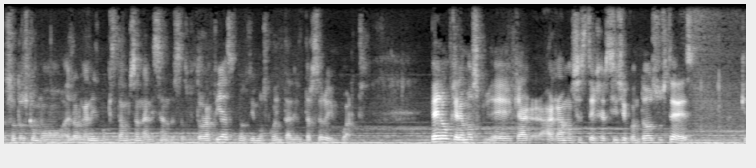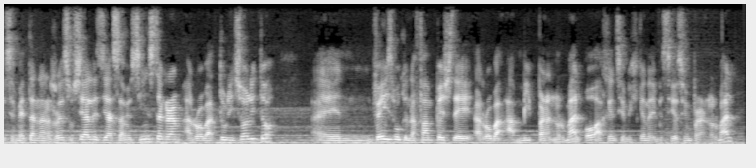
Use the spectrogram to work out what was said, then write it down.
nosotros como el organismo que estamos analizando estas fotografías nos dimos cuenta de un tercero y un cuarto. Pero queremos eh, que hagamos este ejercicio con todos ustedes, que se metan a las redes sociales, ya sabes, Instagram, arroba Turinsólito, en Facebook, en la fanpage de arroba a paranormal o Agencia Mexicana de Investigación Paranormal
